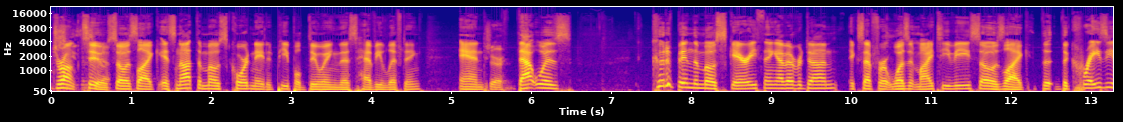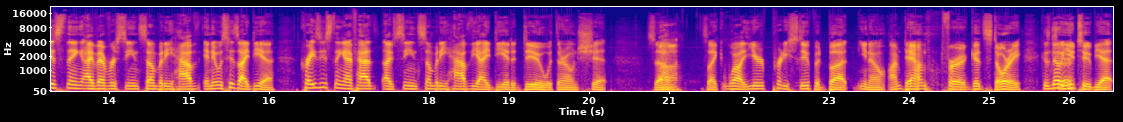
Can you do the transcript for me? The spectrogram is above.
drunk Jesus, too. yeah. So it's like it's not the most coordinated people doing this heavy lifting, and Sure. that was could have been the most scary thing I've ever done, except for it wasn't my TV. So it was like the the craziest thing I've ever seen somebody have, and it was his idea. Craziest thing I've had I've seen somebody have the idea to do with their own shit. So Uh-huh. it's like, well, you're pretty stupid, but you know, I'm down for a good story because no Sure. YouTube yet.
